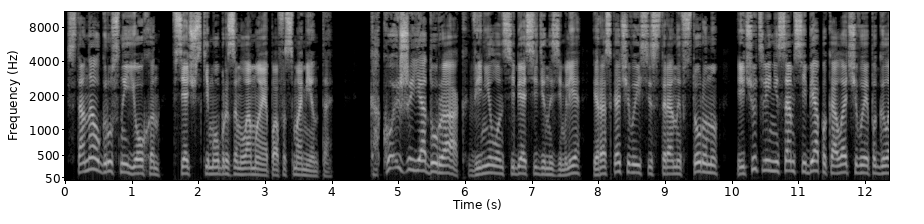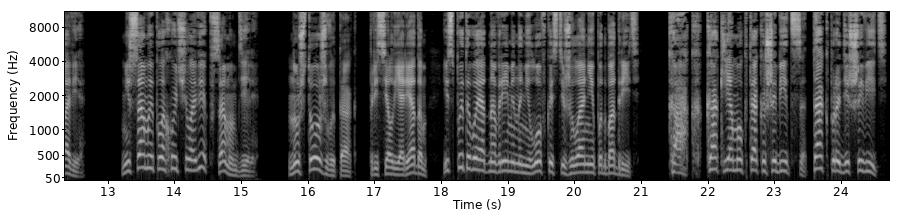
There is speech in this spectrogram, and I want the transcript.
Стонал грустный Йохан, всяческим образом ломая пафос момента. «Какой же я дурак!» — винил он себя, сидя на земле и раскачиваясь из стороны в сторону, и чуть ли не сам себя поколачивая по голове. Не самый плохой человек в самом деле. Ну что ж вы так? Присел я рядом, испытывая одновременно неловкость и желание подбодрить. Как? Как я мог так ошибиться? Так продешевить?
